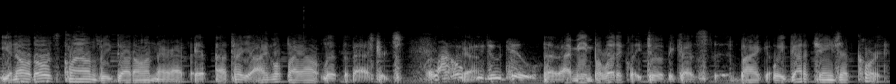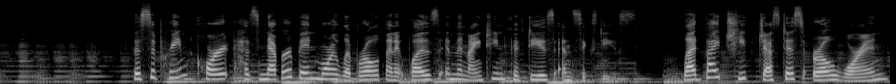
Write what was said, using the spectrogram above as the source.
You know, those clowns we've got on there, I, will tell you, I hope I outlive the bastards. Well, I hope yeah. you do too. Uh, I mean, politically too, because by, we've got to change that court. The Supreme Court has never been more liberal than it was in the 1950s and 60s. Led by Chief Justice Earl Warren,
